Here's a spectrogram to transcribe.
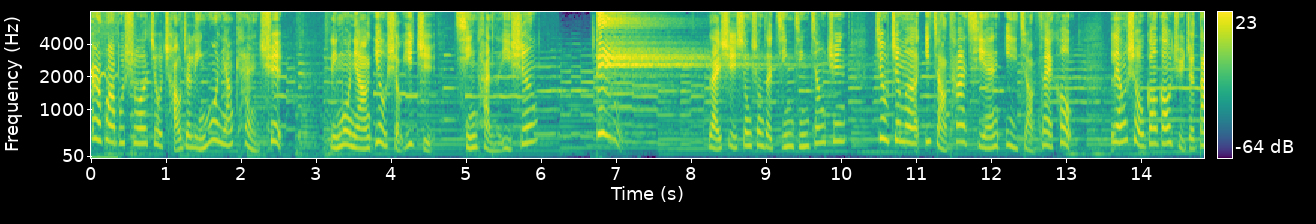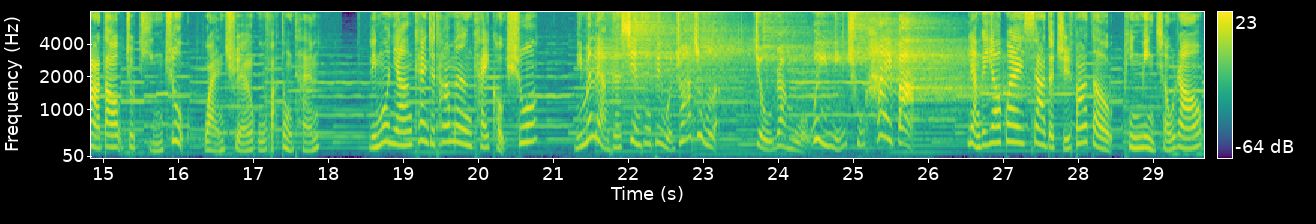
二话不说就朝着林默娘砍去。林默娘右手一指，轻喊了一声“定”，来势汹汹的金金将军就这么一脚踏前，一脚在后，两手高高举着大刀就停住，完全无法动弹。林默娘看着他们，开口说：“你们两个现在被我抓住了。”就让我为民除害吧！两个妖怪吓得直发抖，拼命求饶：“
